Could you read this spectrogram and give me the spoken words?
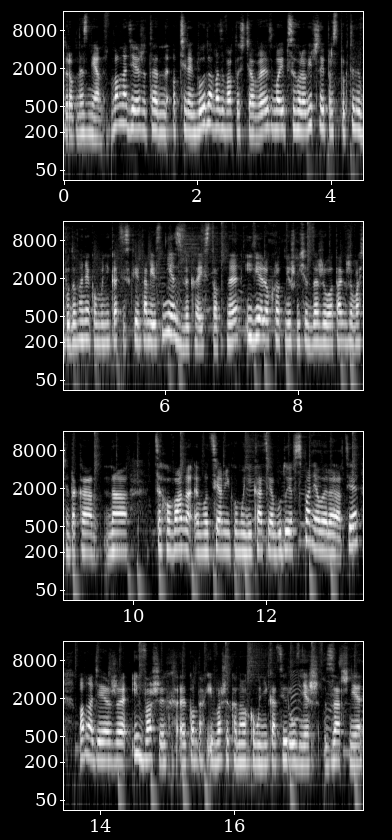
drobne zmiany. Mam nadzieję, że ten odcinek był dla Was wartościowy. Z mojej psychologicznej perspektywy budowania komunikacji z klientami jest niezwykle istotny i wielokrotnie już mi się zdarzyło tak, że właśnie taka na cechowana emocjami komunikacja buduje wspaniałe relacje. Mam nadzieję, że i w Waszych e, kontach, i w Waszych kanałach komunikacji również zacznie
